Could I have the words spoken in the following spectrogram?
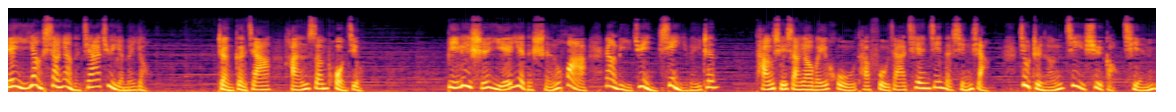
连一样像样的家具也没有，整个家寒酸破旧。比利时爷爷的神话让李俊信以为真，唐雪想要维护他富家千金的形象，就只能继续搞钱。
